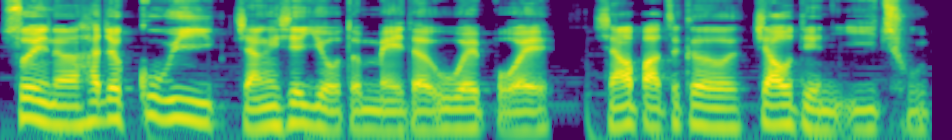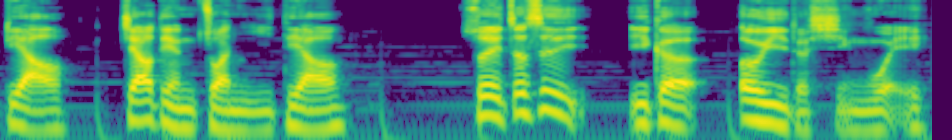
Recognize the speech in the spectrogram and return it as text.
所以呢，他就故意讲一些有的没的无微不微，想要把这个焦点移除掉，焦点转移掉，所以这是一个恶意的行为。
